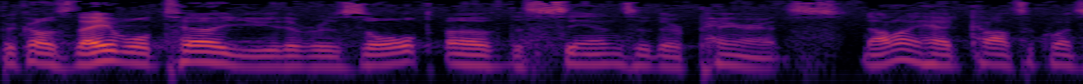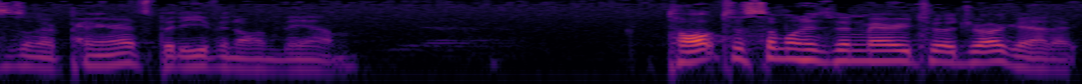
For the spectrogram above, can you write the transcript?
Because they will tell you the result of the sins of their parents not only had consequences on their parents, but even on them. Talk to someone who's been married to a drug addict.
